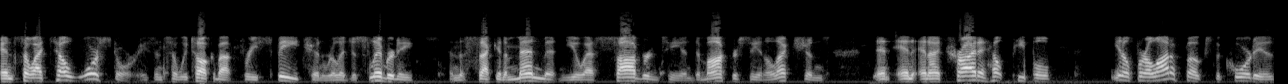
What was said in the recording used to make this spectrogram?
And so I tell war stories, and so we talk about free speech and religious liberty and the Second Amendment and U.S. sovereignty and democracy and elections, and, and, and I try to help people. You know, for a lot of folks, the court is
